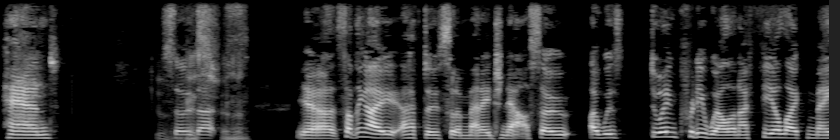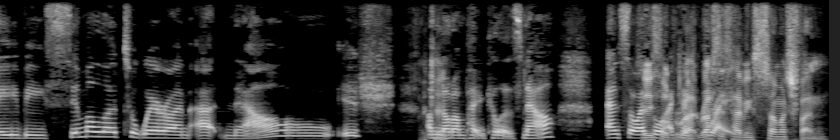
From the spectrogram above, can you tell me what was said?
hand. So Yes, that's- then- Yeah, something I have to sort of manage now. So I was doing pretty well, and I feel like maybe similar to where I'm at now ish. okay. I'm not on painkillers now. And so, So I thought, thought okay, Russ great. is having so much fun.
